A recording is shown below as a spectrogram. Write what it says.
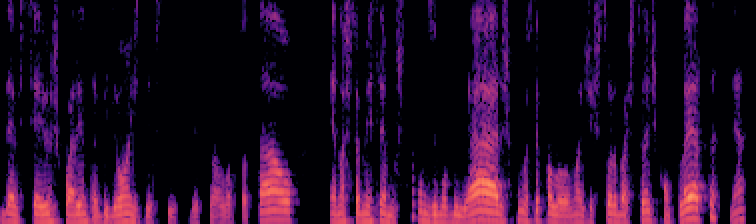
deve ser uns 40 bilhões desse, desse valor total. É, nós também temos fundos imobiliários, como você falou, uma gestora bastante completa, né?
